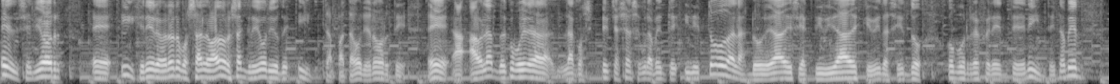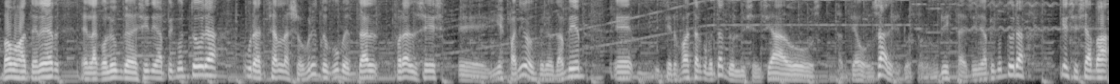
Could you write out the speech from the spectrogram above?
el señor eh, ingeniero agrónomo Salvador San Gregorio de Ita, Patagonia Norte, eh, hablando de cómo viene la, cosecha ya seguramente y de todas las novedades y actividades que viene haciendo como referente del INTA. Y también vamos a tener en la columna de cine y apicultura una charla sobre un documental francés eh, y español, pero también que nos va a estar comentando el licenciado Santiago González, nuestro columnista de cine y apicultura, que se llama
